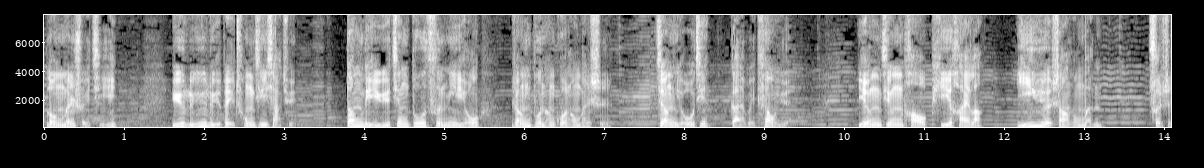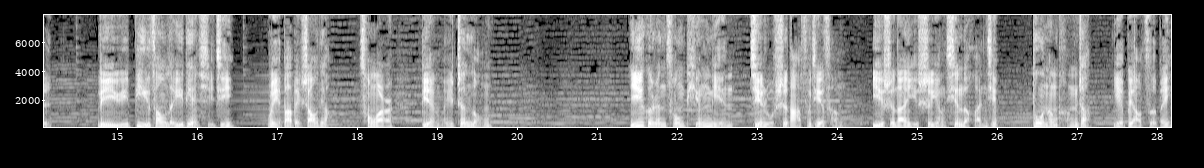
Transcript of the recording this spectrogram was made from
龙门水急，鱼屡屡被冲击下去。当鲤鱼经多次逆游仍不能过龙门时，将游进改为跳跃，迎惊涛劈骇浪。一跃上龙门，此时，鲤鱼必遭雷电袭击，尾巴被烧掉，从而变为真龙。一个人从平民进入士大夫阶层，一时难以适应新的环境，不能膨胀，也不要自卑，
